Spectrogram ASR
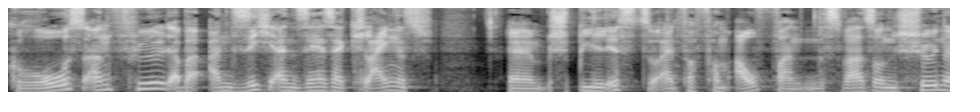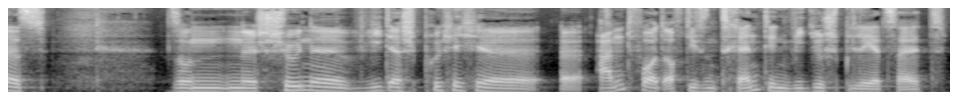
groß anfühlt, aber an sich ein sehr, sehr kleines äh, Spiel ist, so einfach vom Aufwand. Und das war so ein schönes, so eine schöne widersprüchliche äh, Antwort auf diesen Trend, den Videospiele jetzt seit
